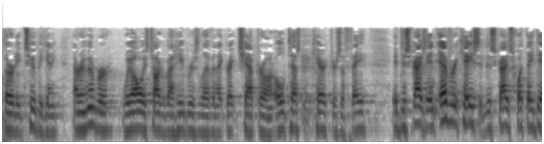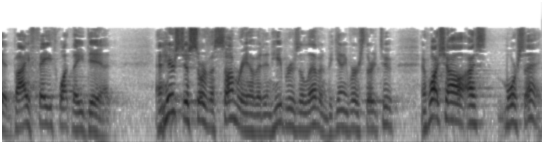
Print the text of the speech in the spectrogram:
32 beginning. Now remember, we always talk about Hebrews 11, that great chapter on Old Testament characters of faith. It describes, in every case, it describes what they did. By faith, what they did. And here's just sort of a summary of it in Hebrews 11, beginning verse 32. And what shall I more say?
